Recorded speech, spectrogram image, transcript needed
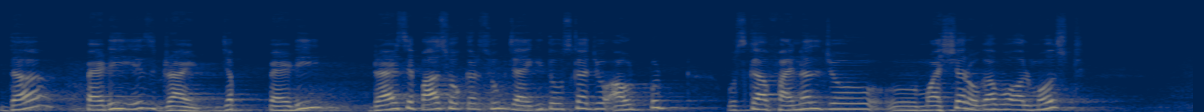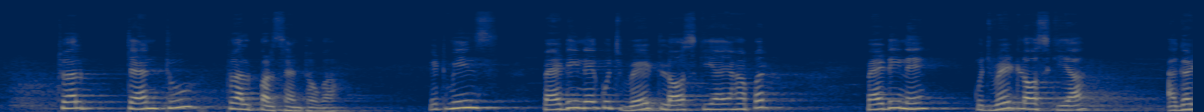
the paddy is dried. जब पैडी ड्रायर से पास होकर सूख जाएगी तो उसका जो आउटपुट उसका फाइनल जो मॉइस्चर होगा वो ऑलमोस्ट 12 10 टू 12 परसेंट होगा। इट मीन्स पैडी ने कुछ वेट लॉस किया यहाँ पर। पैडी ने कुछ वेट लॉस किया। अगर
